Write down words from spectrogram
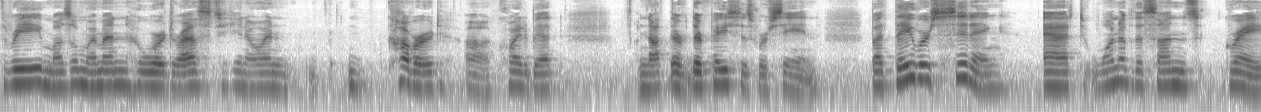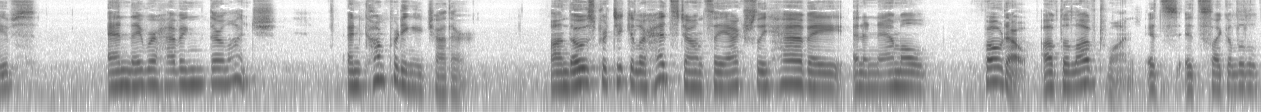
three Muslim women who were dressed, you know, and covered uh, quite a bit. Not their their faces were seen, but they were sitting at one of the sons' graves, and they were having their lunch and comforting each other. On those particular headstones, they actually have a an enamel photo of the loved one. It's it's like a little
